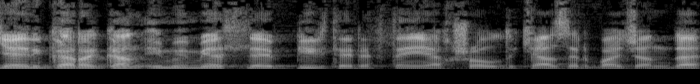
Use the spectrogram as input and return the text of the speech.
Yəni Qaraqan ümumiyyətlə bir tərəfdən yaxşı oldu ki, Azərbaycanda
